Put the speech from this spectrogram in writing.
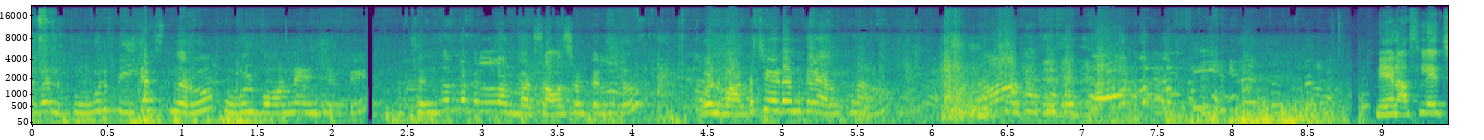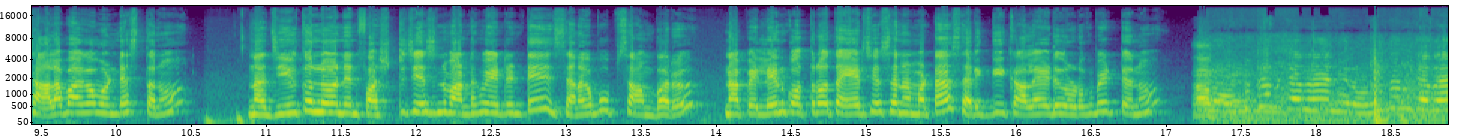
ఇవన్నీ పువ్వులు పీకేస్తున్నారు. పువ్వులు బాగున్నాయని చెప్పి. చిన్న చిన్న పిల్లలు అనమాట సంవత్సరం పిల్లలు. ఇవన్నీ వంట చేయడానికి వెళ్తున్నాను. నేను అసలే చాలా బాగా వండేస్తాను. నా జీవితంలో నేను ఫస్ట్ చేసిన వంటకం ఏంటంటే శనగపప్పు సాంబారు. నా పెళ్ళైన కొత్తలో తయారు చేశాను అనమాట సరిగ్గా కలాయిడి ఉడకబెట్టాను. వండుతాను కదా నేను వండుతాను కదా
